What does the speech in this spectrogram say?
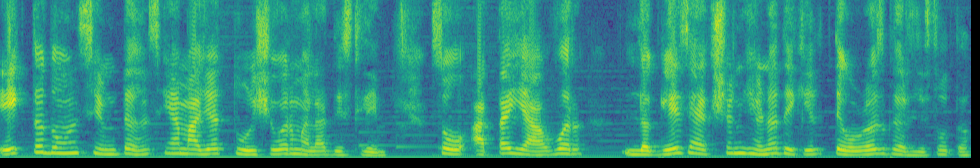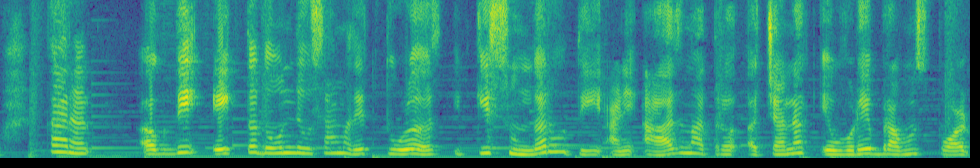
एक तर दोन सिमटम्स या माझ्या तुळशीवर मला दिसले. सो आता यावर लगेच ॲक्शन घेणं देखील तेवढंच गरजेचं होतं. कारण अगदी एक तर दोन दिवसामध्ये तुळस इतकी सुंदर होती आणि आज मात्र अचानक एवढे ब्राऊन स्पॉट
